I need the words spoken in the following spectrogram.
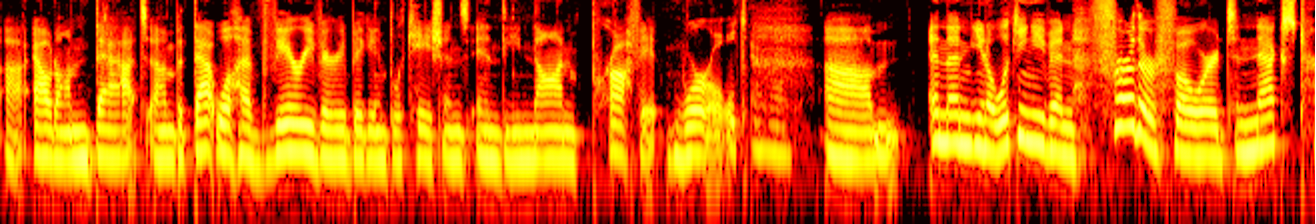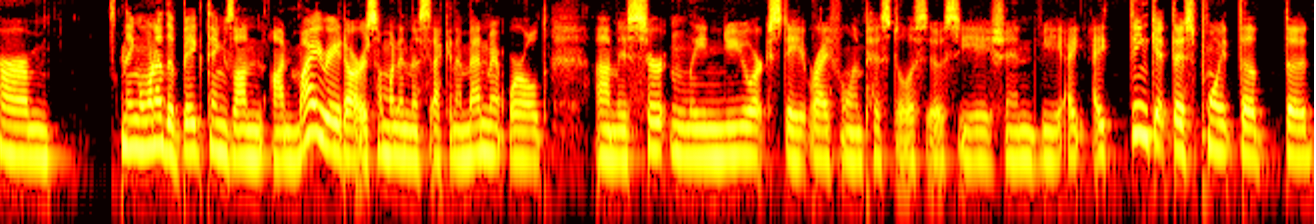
uh, out on that, um, but that will have very very big implications in the nonprofit world. Okay. and then you know looking even further forward to next term I think one of the big things on, on my radar, someone in the Second Amendment world, um, is certainly New York State Rifle and Pistol Association. V. I, I think at this point the the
